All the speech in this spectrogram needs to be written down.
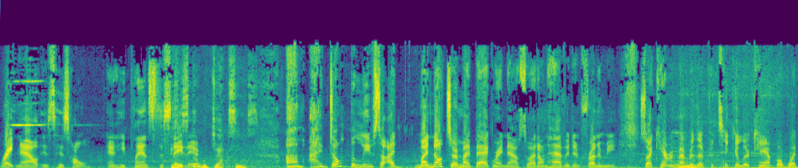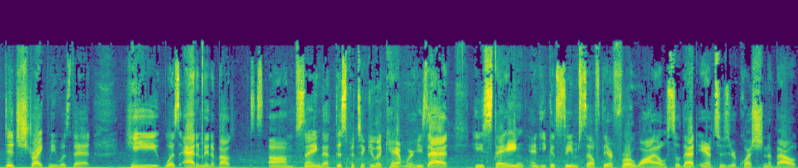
right now is his home and he plans to Is stay he there. still with Jackson's? Um, I don't believe so. I my notes are in my bag right now, so I don't have it in front of me. So I can't remember the particular camp. But what did strike me was that he was adamant about um, saying that this particular camp where he's at, he's staying and he could see himself there for a while. So that answers your question about,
